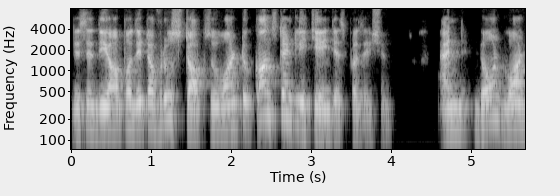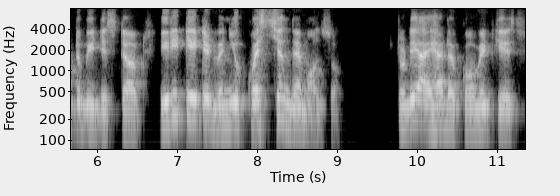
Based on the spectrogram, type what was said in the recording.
This is the opposite of Rhus-Tox, who want to constantly change his position and don't want to be disturbed, irritated when you question them also. Today I had a COVID case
